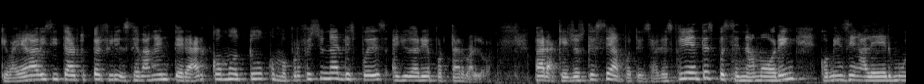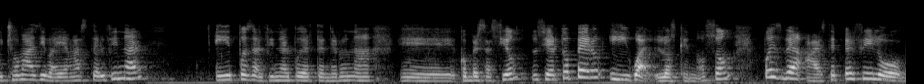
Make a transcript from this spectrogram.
que vayan a visitar tu perfil se van a enterar cómo tú como profesional les puedes ayudar y aportar valor. Para aquellos que sean potenciales clientes, pues se enamoren, comiencen a leer mucho más y vayan hasta el final y pues al final poder tener una eh, conversación, ¿no es cierto? Pero igual, los que no son, pues vean, a ah, este perfil o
